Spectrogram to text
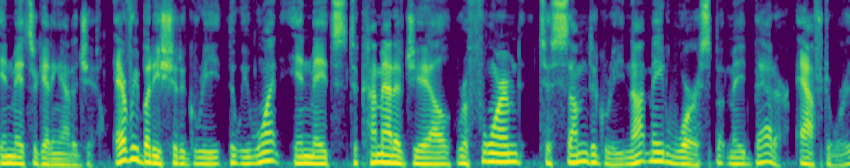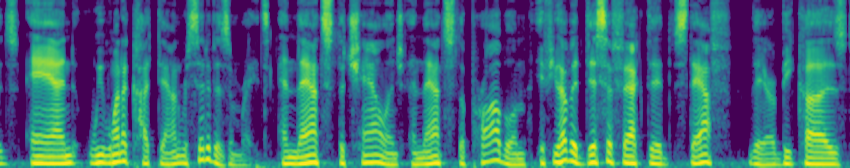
inmates are getting out of jail. Everybody should agree that we want inmates to come out of jail reformed to some degree, not made worse, but made better afterwards. And we want to cut down recidivism rates. And that's the challenge. And that's the problem. If you have a disaffected staff there because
